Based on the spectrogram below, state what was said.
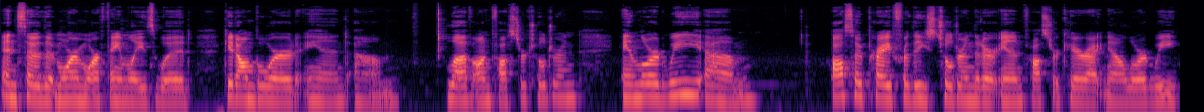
and so that more and more families would get on board and um, love on foster children. And Lord, we um, also pray for these children that are in foster care right now. Lord, we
